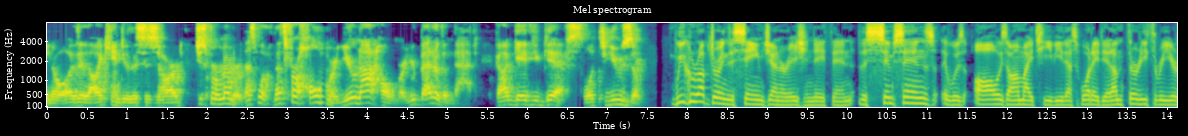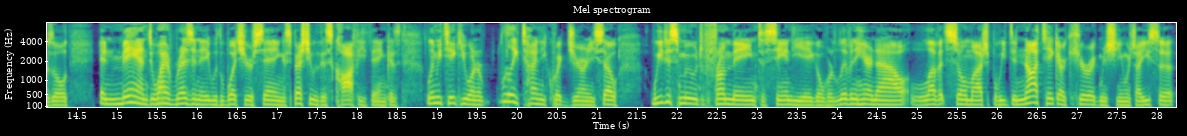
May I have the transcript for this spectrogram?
you know, oh, I can't do this. This is hard. Just remember that's what that's for Homer. You're not Homer. You're better than that. God gave you gifts. Let's use them. We grew up during the same generation, Nathan. The Simpsons, it was always on my TV. That's what I did. I'm 33 years old. And man, do I resonate with what you're saying, especially with this coffee thing. Cause let me take you on a really tiny quick journey. So we just moved from Maine to San Diego. We're living here now. Love it so much, but we did not take our Keurig machine, which I used to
